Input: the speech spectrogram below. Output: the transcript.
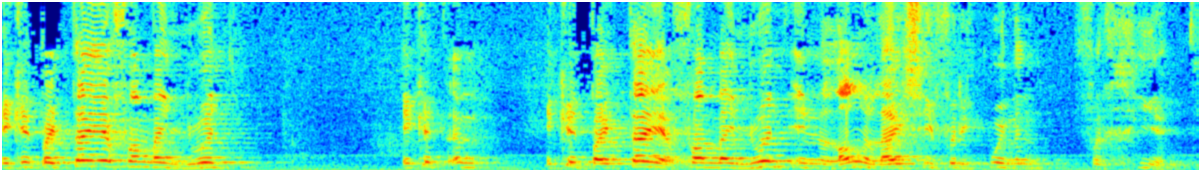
Ek het by tye van my nood ek het in ek het by tye van my nood en lang lysie vir die koning vergeet.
